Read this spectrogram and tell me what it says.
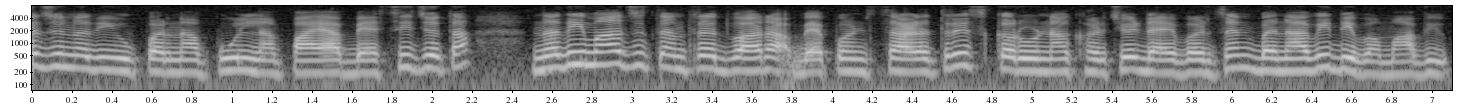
જ નદી ઉપરના પુલના પાયા બેસી જતા નદીમાં જ તંત્ર દ્વારા બે પોઈન્ટ સાડત્રીસ કરોડના ખર્ચે ડાયવર્ઝન બનાવી દેવામાં આવ્યું.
